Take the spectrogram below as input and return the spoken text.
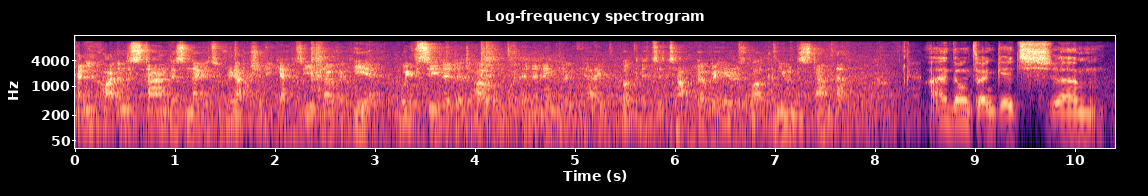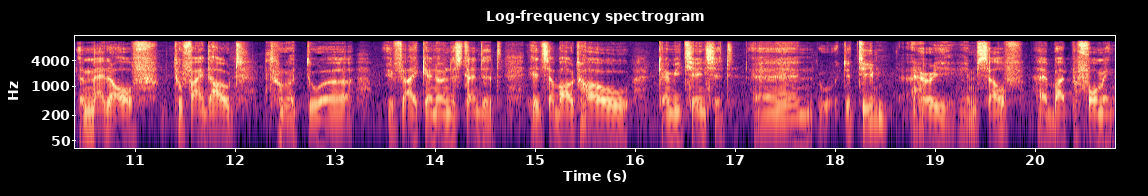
Can you quite understand this negative reaction he gets even over here? We've seen it at home in an England game, but it's, it's happened over here as well. Can you understand that? I don't think it's um, a matter of to find out to, to uh, if I can understand it. It's about how can we change it. And the team, Harry himself, uh, by performing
